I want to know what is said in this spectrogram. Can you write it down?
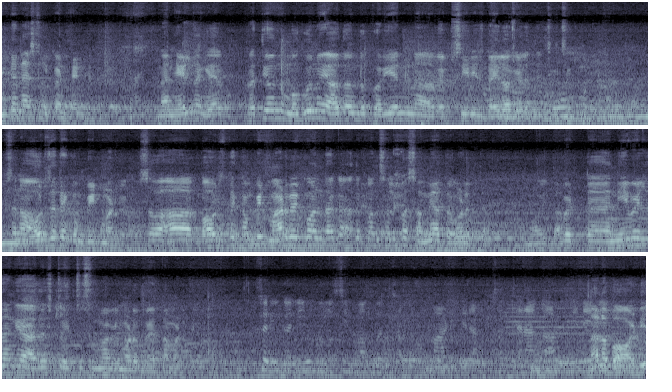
ಇಂಟರ್ನ್ಯಾಷನಲ್ ಕಂಟೆಂಟ್ ನಾನು ಹೇಳ್ದಂಗೆ ಪ್ರತಿಯೊಂದು ಮಗುನೂ ಯಾವುದೋ ಒಂದು ಕೊರಿಯನ್ ವೆಬ್ ಸೀರೀಸ್ ಡೈಲಾಗ್ ಹೇಳುತ್ತೆ ಚಿಕ್ಕ ಚಿಕ್ಕ ಮಗು ಸೊ ನಾವು ಅವ್ರ ಜೊತೆ ಕಂಪೀಟ್ ಮಾಡಬೇಕು. ಸೊ ಅವ್ರ ಜೊತೆ ಕಂಪೀಟ್ ಮಾಡಬೇಕು ಅಂದಾಗ ಅದಕ್ಕೊಂದು ಸ್ವಲ್ಪ ಸಮಯ ತಗೊಳುತ್ತೆ. ಬಟ್ ನೀವು ಹೇಳ್ದಂಗೆ ಆದಷ್ಟು ಹೆಚ್ಚು ಸಿನಿಮಾಗಳು ಮಾಡೋ ಪ್ರಯತ್ನ ಮಾಡ್ತೀವಿ. ಸರ್ ಈಗ ನೀವು ಈ ಸಿನಿಮಾಗೆ ಬಂದು ಸಪೋರ್ಟ್ ಮಾಡಿದ್ದೀರಾ? ಚೆನ್ನಾಗಿ ಆಗ್ತಿದೆ. ನಾನೊಬ್ಬ ಆಗಿ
